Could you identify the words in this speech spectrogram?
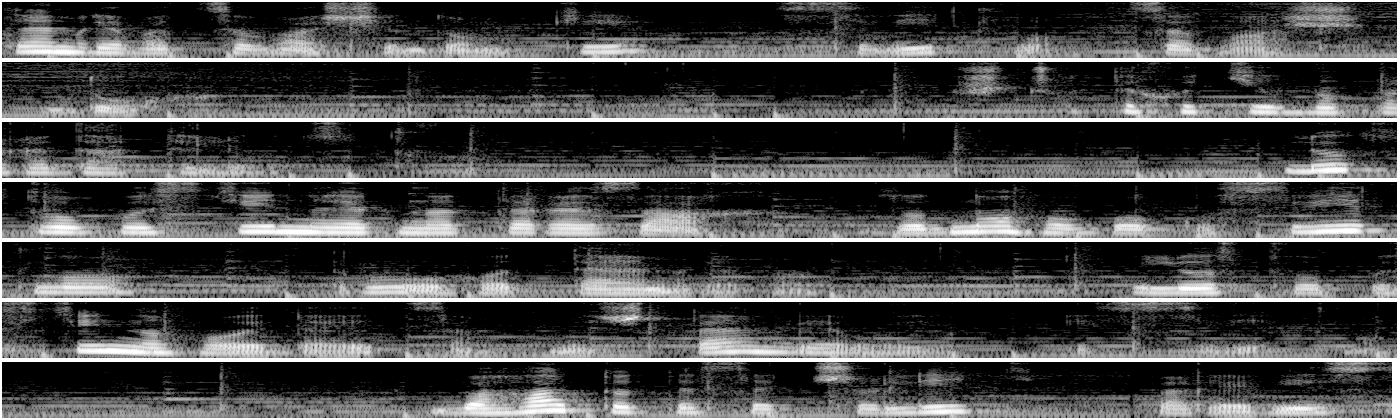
Темрява це ваші думки, світло це ваш дух. Ти хотів би передати людству? Людство постійно, як на терезах, з одного боку світло, з другого темрява. І людство постійно гойдається між темрявою і світлом. Багато тисячоліть перевіз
